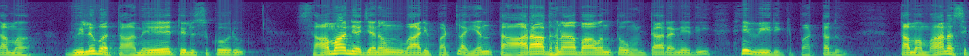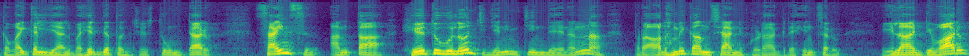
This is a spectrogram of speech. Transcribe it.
తమ విలువ తామే తెలుసుకోరు. సామాన్య జనం వారి పట్ల ఎంత ఆరాధనాభావంతో ఉంటారనేది వీరికి పట్టదు. తమ మానసిక వైకల్యాలు బహిర్గతం చేస్తూ ఉంటారు. సైన్స్ అంతా హేతువులోంచి జనించిందేనన్న ప్రాథమిక అంశాన్ని కూడా గ్రహించరు. ఇలాంటి వారు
